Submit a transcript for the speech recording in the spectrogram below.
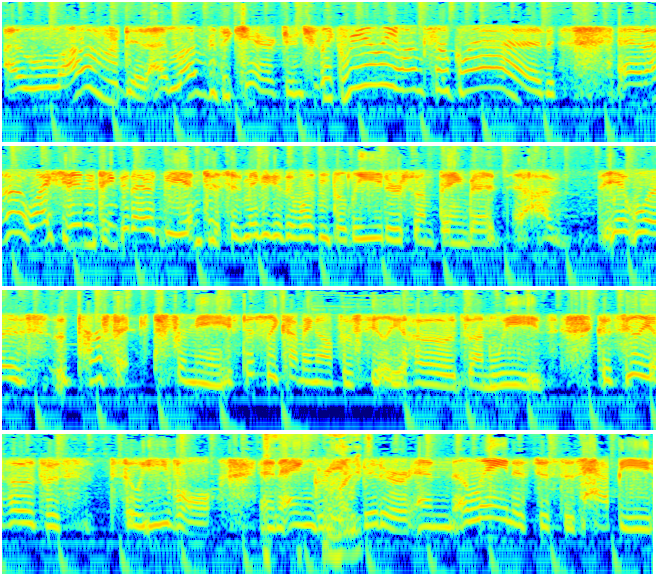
I loved it. I loved the character. And she's like, really? Oh, I'm so glad. And I don't know why she didn't think that I would be interested. Maybe because it wasn't the lead or something. But uh, it was perfect for me, especially coming off of Celia Hodes on Weeds. Because Celia Hodes was so evil and angry and bitter. And Elaine is just this happy,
